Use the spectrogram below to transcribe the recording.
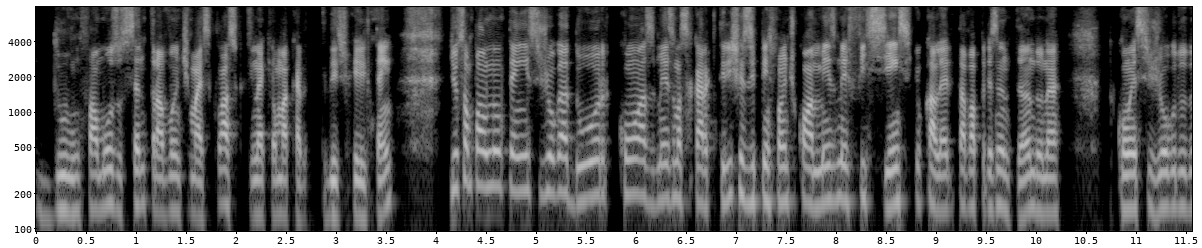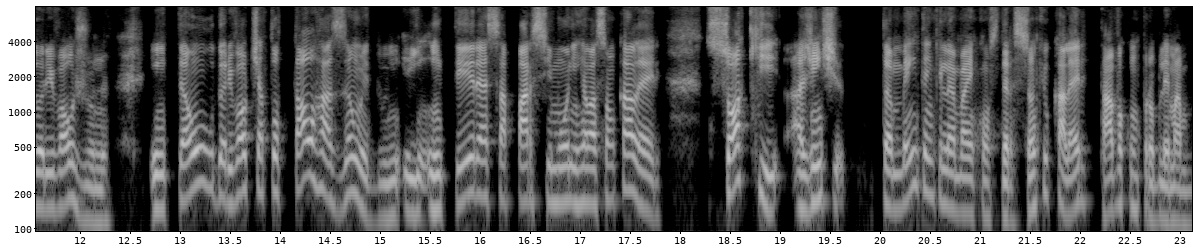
de um famoso centroavante mais clássico, né, que é uma característica que ele tem. E o São Paulo não tem esse jogador com as mesmas características e principalmente com a mesma eficiência que o Caleri estava apresentando, né? com esse jogo do Dorival Júnior. Então, o Dorival tinha total razão, Edu, em, em ter essa parcimônia em relação ao Caleri. Só que a gente também tem que levar em consideração que o Caleri estava com um problema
